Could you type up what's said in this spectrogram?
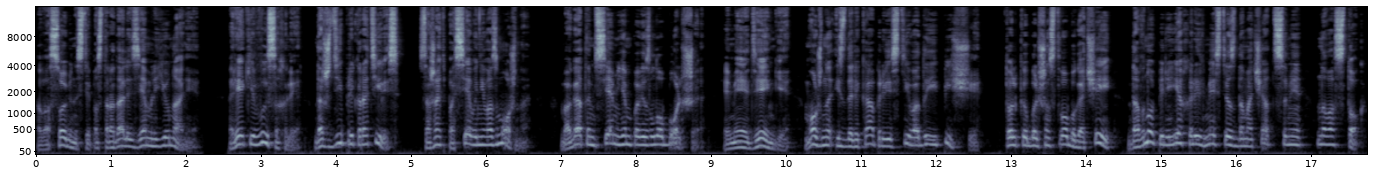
В особенности пострадали земли Юнани. Реки высохли, дожди прекратились, сажать посевы невозможно. Богатым семьям повезло больше. Имея деньги, можно издалека привезти воды и пищи. Только большинство богачей давно переехали вместе с домочадцами на восток.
